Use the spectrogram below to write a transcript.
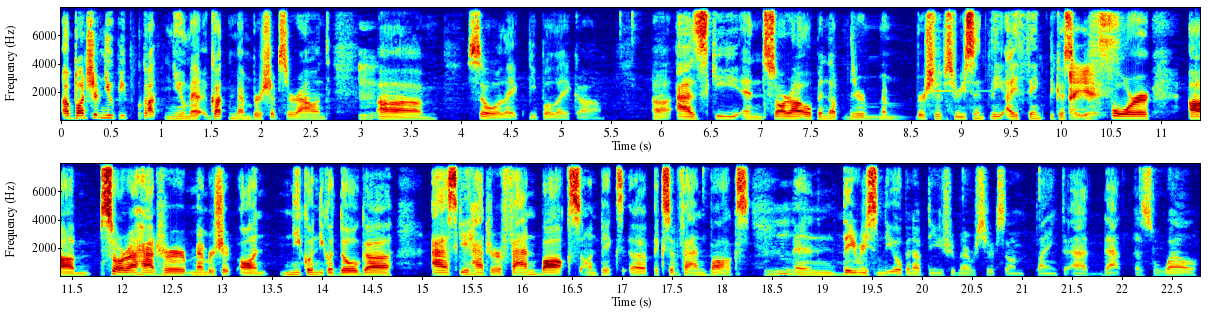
a bunch of new people got new me- got memberships around. Mm. um so like people like uh uh, AZKi and Sora opened up their memberships recently. I think because Ah, yes. before um, Sora had her membership on Nico Nico Doga, AZKi had her fan box on Pix uh, fan box, Mm. and they recently opened up the YouTube membership. So I'm planning to add that as well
